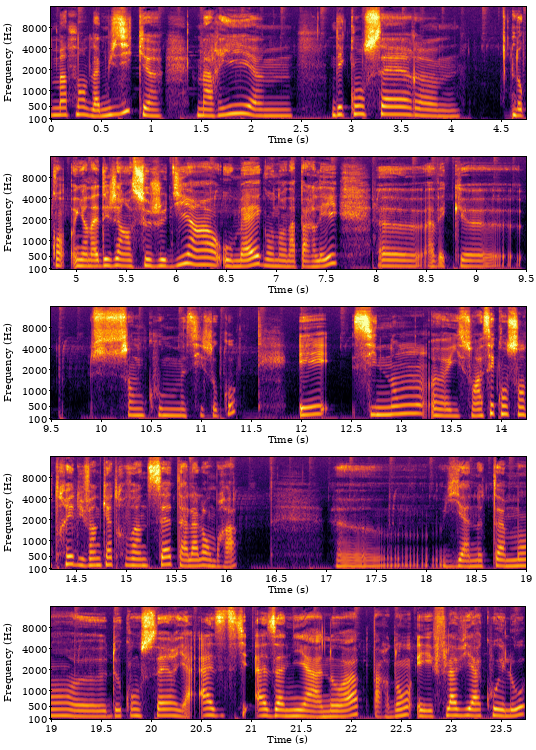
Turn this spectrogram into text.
maintenant de la musique, Marie, des concerts donc il y en a déjà un ce jeudi hein, au Meg, on en a parlé, euh, avec euh, Sankum Sissoko. Et sinon, euh, ils sont assez concentrés du 24 au 27 à l'Alhambra. Il y a notamment deux concerts, il y a Azania Noah pardon, et Flavia Coelho.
